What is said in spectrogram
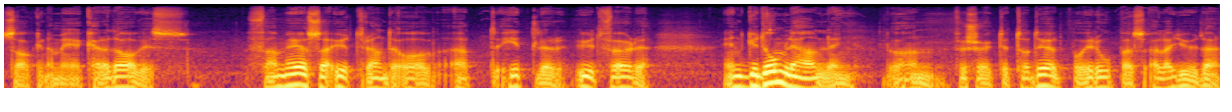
sakerna med Karadavis famösa yttrande av att Hitler utförde en gudomlig handling då han försökte ta död på Europas alla judar.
